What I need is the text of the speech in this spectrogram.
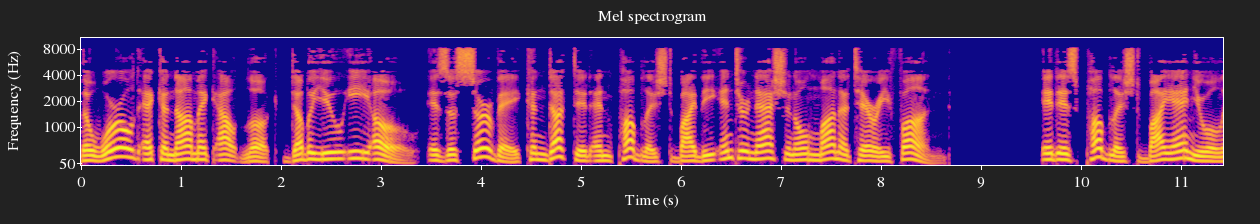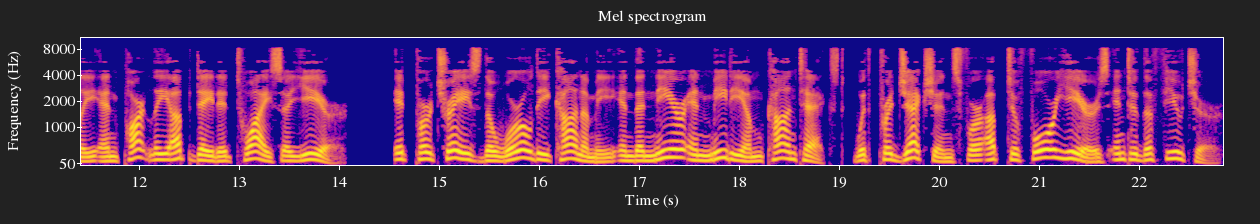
The World Economic Outlook WEO is a survey conducted and published by the International Monetary Fund. It is published biannually and partly updated twice a year. It portrays the world economy in the near and medium context, with projections for up to four years into the future.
